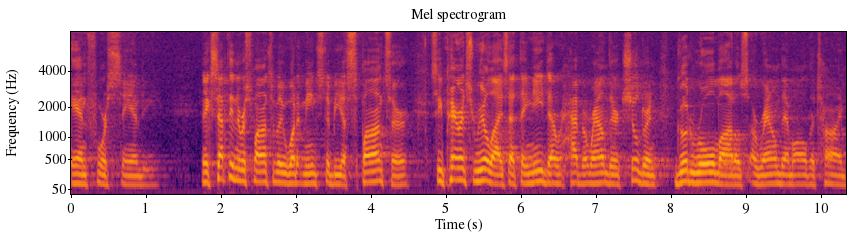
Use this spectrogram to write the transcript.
and for Sandy. And accepting the responsibility of what it means to be a sponsor See, parents realize that they need to have around their children good role models around them all the time.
